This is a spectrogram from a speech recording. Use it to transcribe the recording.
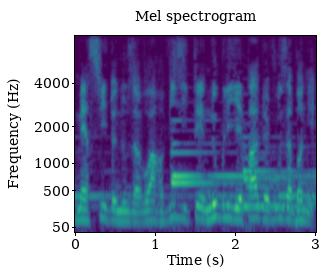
Merci de nous avoir visités n'oubliez pas de vous abonner.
